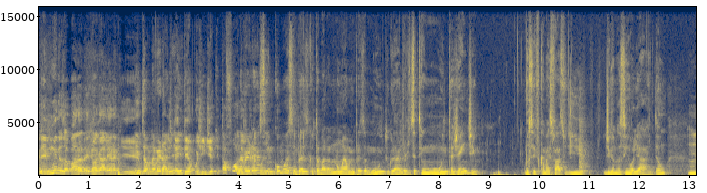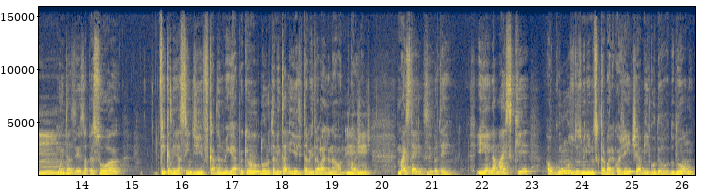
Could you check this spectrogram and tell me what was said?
Tem muitas essa parada aí, tem uma galera que. Então, na verdade- Quando tem tempo hoje em dia que tá foda. Na dia verdade, tá assim, correndo. como essa empresa que eu trabalho não é uma empresa muito grande, onde você tem muita gente, você fica mais fácil de, digamos assim, olhar. Então, Hum. muitas vezes a pessoa fica meio assim de ficar dando migué, porque o dono também tá ali, ele também trabalha na, com a gente. Mas tem, sempre tem. E ainda mais que alguns dos meninos que trabalham com a gente é amigo do, do dono,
